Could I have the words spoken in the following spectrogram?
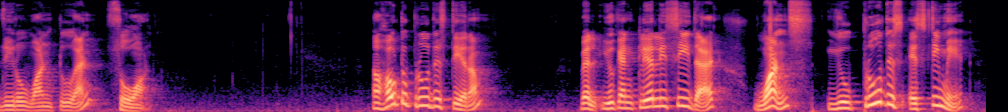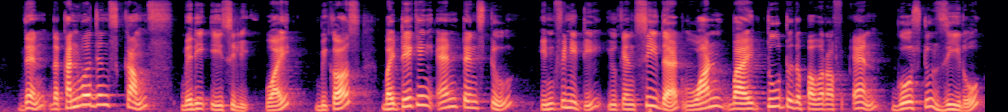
0, 1, 2 and so on. Now, how to prove this theorem? Well, you can clearly see that once you prove this estimate, then the convergence comes very easily. Why? Because by taking n tends to infinity, you can see that 1 by 2 to the power of n goes to 0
